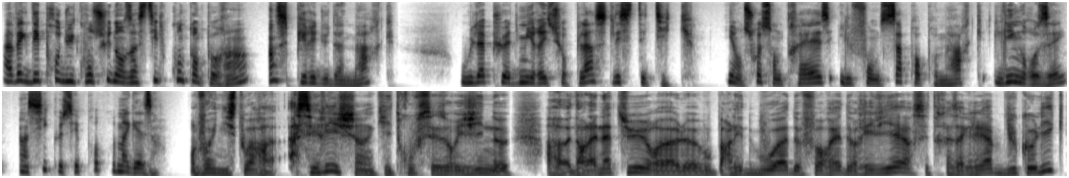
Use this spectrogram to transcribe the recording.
Avec des produits conçus dans un style contemporain, inspiré du Danemark, où il a pu admirer sur place l'esthétique. Et en 73, il fonde sa propre marque, Ligne Roset, ainsi que ses propres magasins. On voit une histoire assez riche hein, qui trouve ses origines euh, dans la nature. Euh, vous parlez de bois, de forêt, de rivière, c'est très agréable, bucolique.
